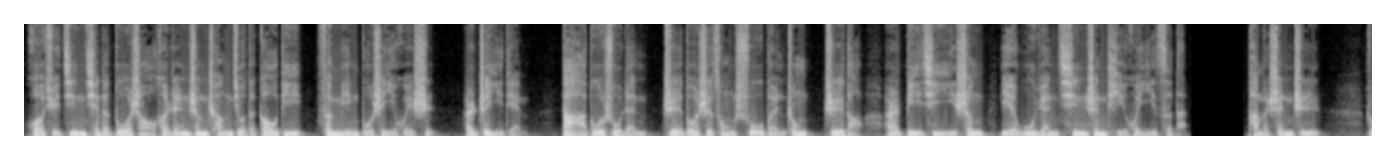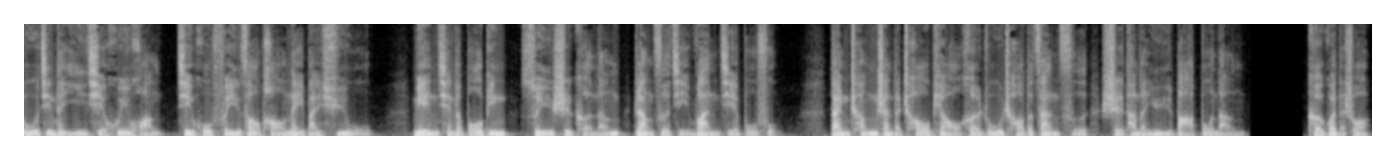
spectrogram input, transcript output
获取金钱的多少和人生成就的高低分明不是一回事。而这一点，大多数人至多是从书本中知道，而毕其一生也无缘亲身体会一次的。他们深知，如今的一切辉煌近乎肥皂泡那般虚无，面前的薄冰随时可能让自己万劫不复。但成山的钞票和如潮的赞词使他们欲罢不能。客观地说。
